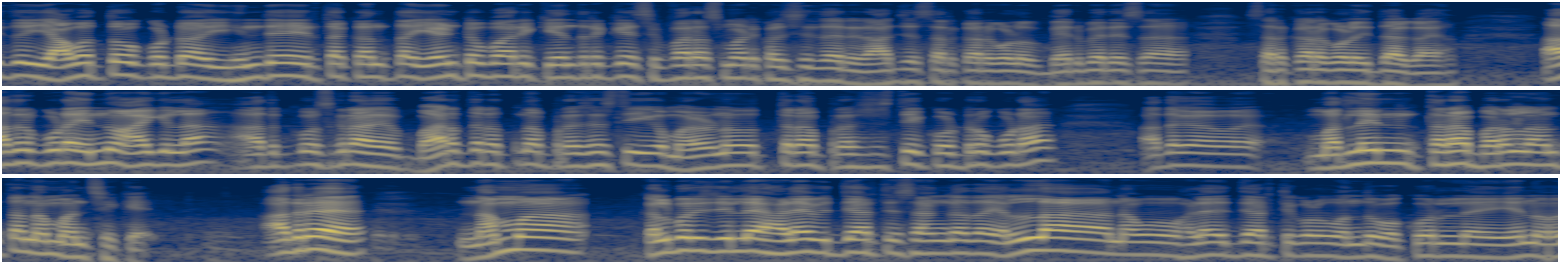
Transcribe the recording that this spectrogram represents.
ಇದು ಯಾವತ್ತೋ ಕೊಟ್ಟ ಹಿಂದೆ ಇರ್ತಕ್ಕಂಥ ಎಂಟು ಬಾರಿ ಕೇಂದ್ರಕ್ಕೆ ಶಿಫಾರಸು ಮಾಡಿ ಕಳಿಸಿದ್ದಾರೆ ರಾಜ್ಯ ಸರ್ಕಾರಗಳು, ಬೇರೆ ಬೇರೆ ಸರ್ಕಾರಗಳು ಇದ್ದಾಗ. ಆದರೂ ಕೂಡ ಇನ್ನೂ ಆಗಿಲ್ಲ. ಅದಕ್ಕೋಸ್ಕರ ಭಾರತ ರತ್ನ ಪ್ರಶಸ್ತಿ, ಈಗ ಮರಣೋತ್ತರ ಪ್ರಶಸ್ತಿ ಕೊಟ್ಟರೂ ಕೂಡ ಅದು ಮೊದಲಿನ ಥರ ಬರಲ್ಲ ಅಂತ ನಮ್ಮ ಅನಿಸಿಕೆ. ಆದರೆ ನಮ್ಮ ಕಲಬುರಗಿ ಜಿಲ್ಲೆ ಹಳೆ ವಿದ್ಯಾರ್ಥಿ ಸಂಘದ ಎಲ್ಲ ನಾವು ಹಳೆ ವಿದ್ಯಾರ್ಥಿಗಳು ಒಂದು ಒಕ್ಕೂರಲ್ಲೇ ಏನು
